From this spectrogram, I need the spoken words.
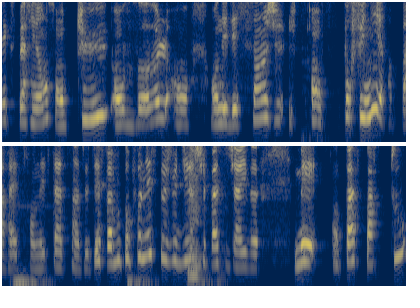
expériences. On tue, on vole, on, est des singes. pour finir par être en état de sainteté. Enfin, vous comprenez ce que je veux dire? Je ne mm. sais pas si j'arrive. Mais on passe par tout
